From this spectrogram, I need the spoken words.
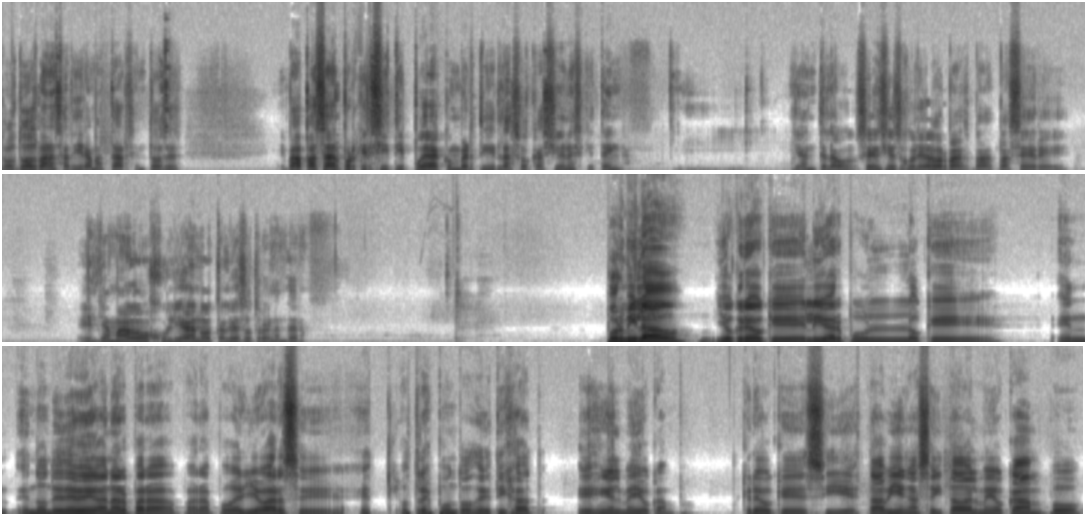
los dos van a salir a matarse. Entonces, Va a pasar porque el City pueda convertir las ocasiones que tenga. y ante la ausencia de su goleador va, a ser eh, el llamado Julián o tal vez otro delantero. Por mi lado, yo creo que Liverpool lo que en, donde debe ganar para, poder llevarse los tres puntos de Etihad es en el medio campo. Creo que si está bien aceitado el medio campo,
